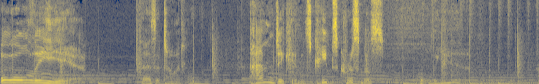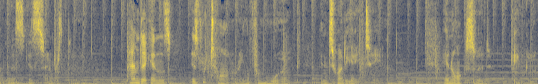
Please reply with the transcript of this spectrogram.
All the Year. There's a title. Pam Dickens Keeps Christmas All the Year. And this is Sarah's blurb. Pam Dickens is retiring from work in 2018 in Oxford, England.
